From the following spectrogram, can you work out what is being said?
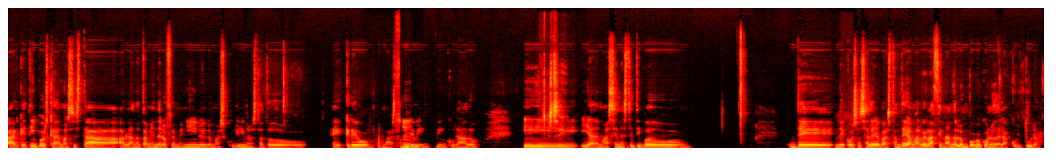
arquetipos, que además está hablando también de lo femenino y lo masculino, está todo, eh, creo, bastante mm. vinculado. Y, y, además en este tipo de, de, cosas sale bastante, además relacionándolo un poco con lo de la cultura,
